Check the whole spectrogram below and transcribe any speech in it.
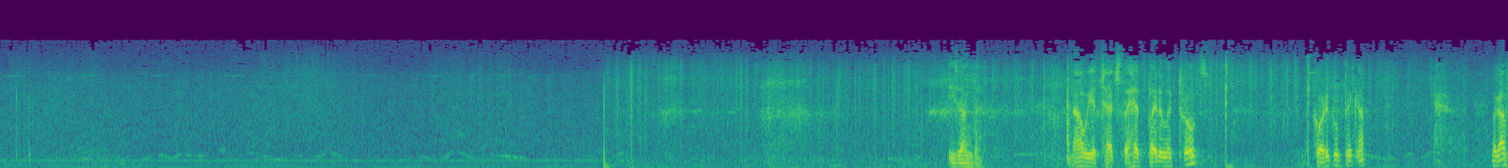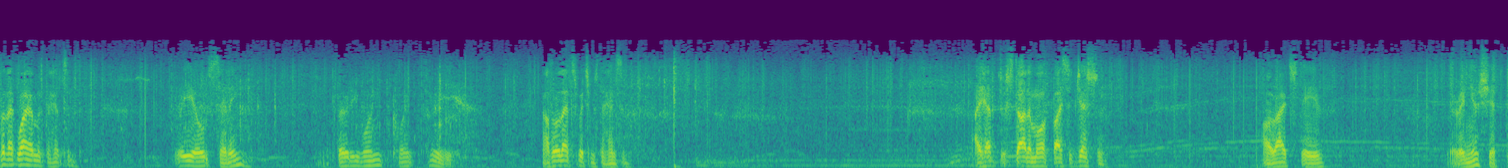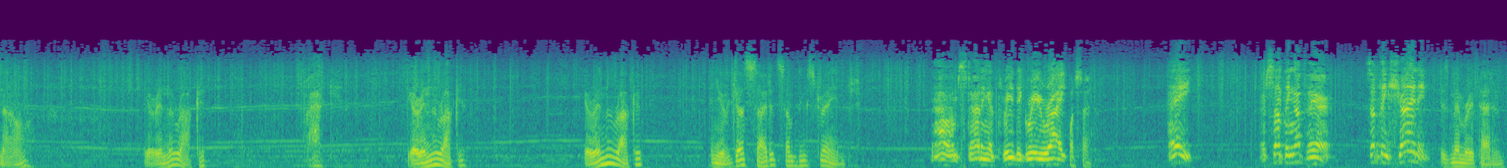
He's under. Now we attach the head plate electrodes. The cortical pickup. Look out for that wire, Mr. Henson. 3 setting. 31.3. Now throw that switch, Mr. Henson. I have to start him off by suggestion. All right, Steve. You're in your ship now. You're in the rocket. Rocket. You're in the rocket. You're in the rocket. And you've just sighted something strange. Now I'm starting at three degree right. What's that? Hey, there's something up here. Something shining. His memory pattern.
